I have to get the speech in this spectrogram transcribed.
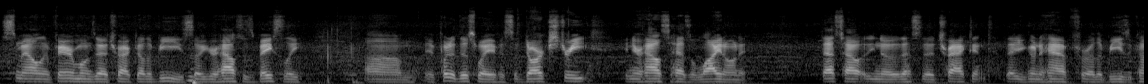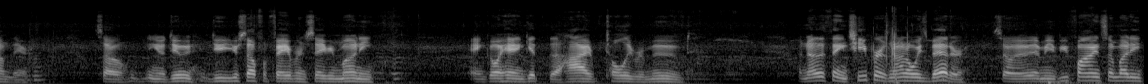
smell and pheromones that attract other bees. So your house is basically, um, put it this way, if it's a dark street and your house has a light on it, that's how, you know, that's the attractant that you're going to have for other bees to come there. So, you know, do, do yourself a favor and save your money and go ahead and get the hive totally removed. Another thing, cheaper is not always better. So, I mean, if you find somebody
